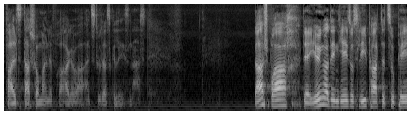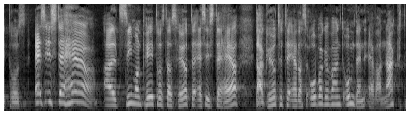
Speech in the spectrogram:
Falls das schon mal eine Frage war, als du das gelesen hast. Da sprach der Jünger, den Jesus lieb hatte, zu Petrus, es ist der Herr. Als Simon Petrus das hörte, es ist der Herr, da gürtete er das Obergewand um, denn er war nackt,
